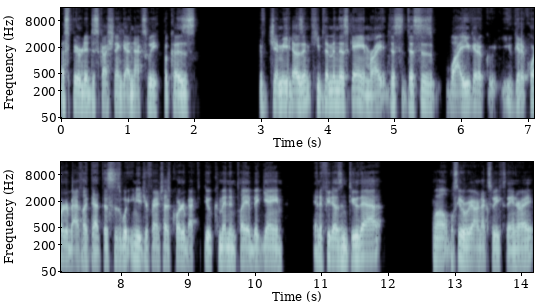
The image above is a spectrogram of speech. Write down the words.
a spirited discussion again next week because if Jimmy doesn't keep them in this game, right? This this is why you get a you get a quarterback like that. This is what you need your franchise quarterback to do: come in and play a big game. And if he doesn't do that, well, we'll see where we are next week, Zane. Right?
